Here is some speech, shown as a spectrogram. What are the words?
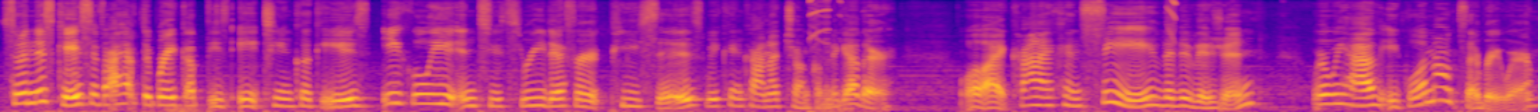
So in this case, if I have to break up these 18 cookies equally into three different pieces, we can kind of chunk them together. Well, I kind of can see the division where we have equal amounts everywhere.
